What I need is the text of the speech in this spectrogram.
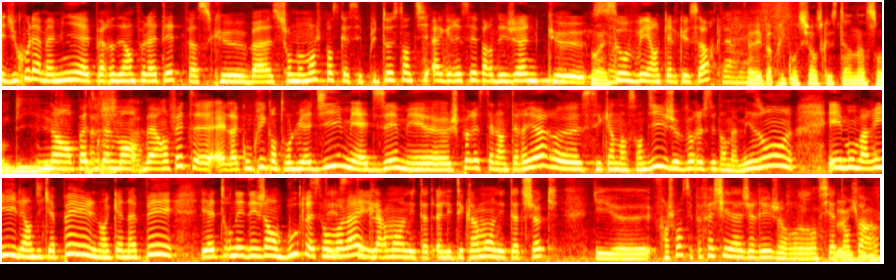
Et du coup la mamie elle perdait un peu la tête parce que bah, sur le moment je pense qu'elle s'est plutôt sentie agressée par des jeunes que Ouais. sauvée en quelque sorte. Clairement. Elle avait pas pris conscience que c'était un incendie euh, Non, pas Ah, totalement. pas. Bah, en fait, euh, elle a compris quand on lui a dit, mais elle disait, mais euh, je peux rester à l'intérieur, euh, c'est qu'un incendie, je veux rester dans ma maison. Et mon mari, il est handicapé, il est dans le canapé. Et elle tournait déjà en boucle à ce moment-là. et- clairement en état, elle était clairement en état de choc et euh, franchement c'est pas facile à gérer. Genre on s'y Bah attend oui, pas. hein.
